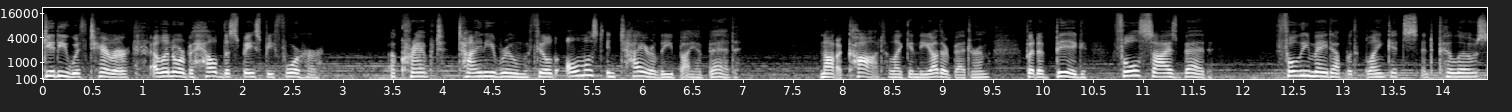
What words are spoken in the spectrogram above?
Giddy with terror, Eleanor beheld the space before her a cramped, tiny room filled almost entirely by a bed. Not a cot like in the other bedroom, but a big, full size bed, fully made up with blankets and pillows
